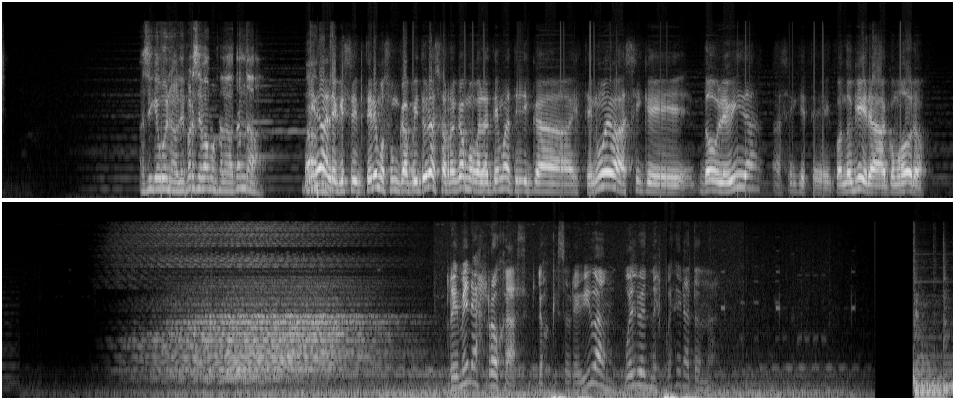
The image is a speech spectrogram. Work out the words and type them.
Así que bueno, ¿le parece vamos a la tanda? Y dale, que si tenemos un capitulazo, arrancamos con la temática este, nueva, así que doble vida, así que este, cuando quiera, Comodoro. Remeras rojas, los que sobrevivan vuelven después de la tanda.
